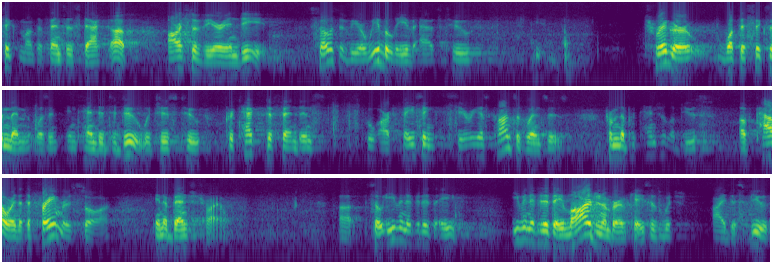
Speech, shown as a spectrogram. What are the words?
six-month offenses stacked up are severe indeed. So severe, we believe, as to trigger what the Sixth Amendment was in, intended to do, which is to protect defendants who are facing serious consequences from the potential abuse of power that the framers saw in a bench trial. Uh, so even if it is a even if it is a large number of cases, which I dispute,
